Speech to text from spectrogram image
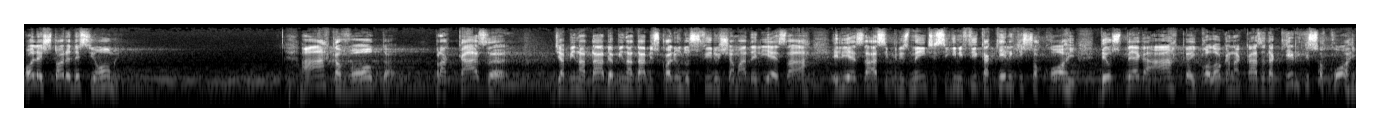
Olha a história desse homem. A arca volta para a casa de Abinadab. Abinadab escolhe um dos filhos chamado Eliesar. Eliesar simplesmente significa aquele que socorre. Deus pega a arca e coloca na casa daquele que socorre.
